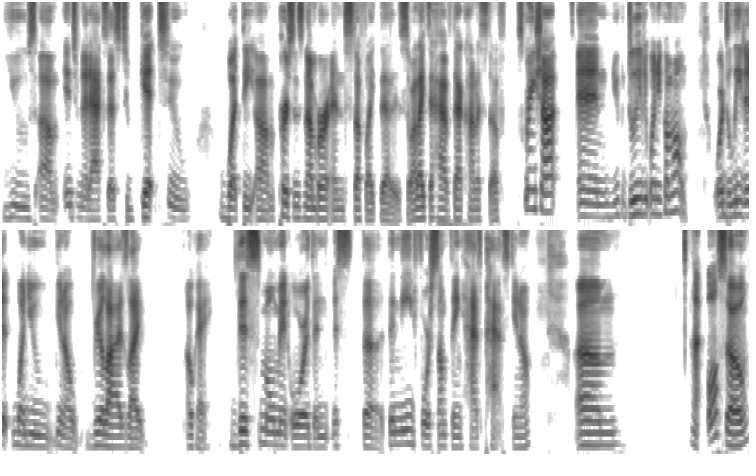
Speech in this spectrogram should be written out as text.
use um, internet access to get to what the um, person's number and stuff like that is. So i like to have that kind of stuff. Screenshot and you can delete it when you come home or delete it when you you know realize like okay this moment or the this, the the need for something has passed you know? Um i also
